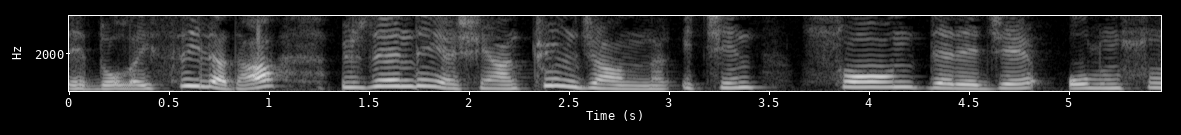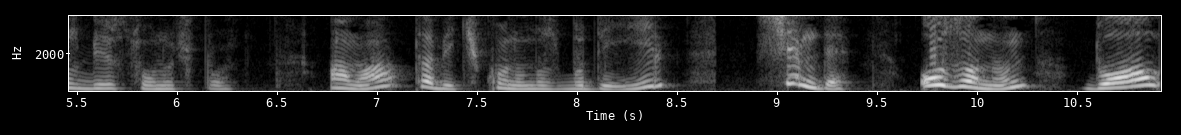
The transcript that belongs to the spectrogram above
ve dolayısıyla da üzerinde yaşayan tüm canlılar için son derece olumsuz bir sonuç bu. Ama tabii ki konumuz bu değil. Şimdi ozonun doğal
